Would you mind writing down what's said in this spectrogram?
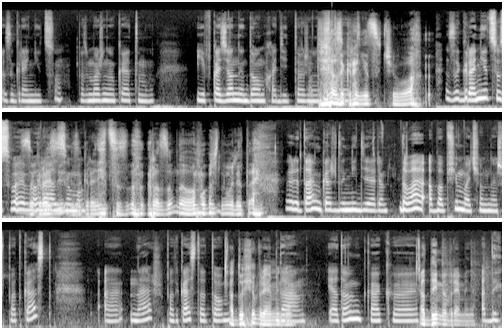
за границу. Возможно, к этому. И в казенный дом ходить тоже не стоит. За границу чего? За границу своего за грази... разума. За границу разумного можно вылетать. Вылетаем каждую неделю. Давай обобщим, о чем наш подкаст. А, наш подкаст о том... О духе времени. Да, и о том, как... Э, о дыме времени. О дыме.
